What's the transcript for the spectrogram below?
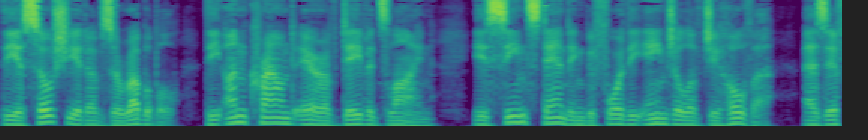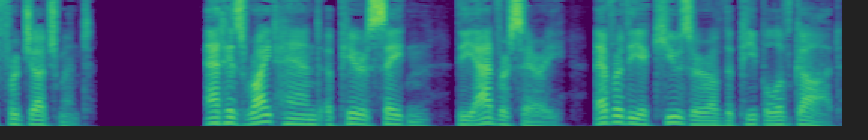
the associate of Zerubbabel, the uncrowned heir of David's line, is seen standing before the angel of Jehovah, as if for judgment. At his right hand appears Satan, the adversary, ever the accuser of the people of God.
